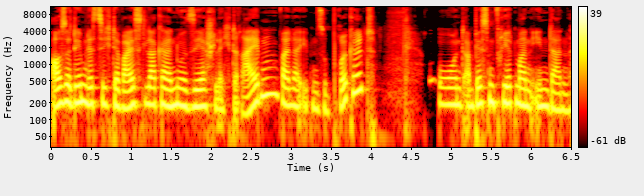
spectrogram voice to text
Außerdem lässt sich der Weißlacker nur sehr schlecht reiben, weil er eben so bröckelt. Und am besten friert man ihn dann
